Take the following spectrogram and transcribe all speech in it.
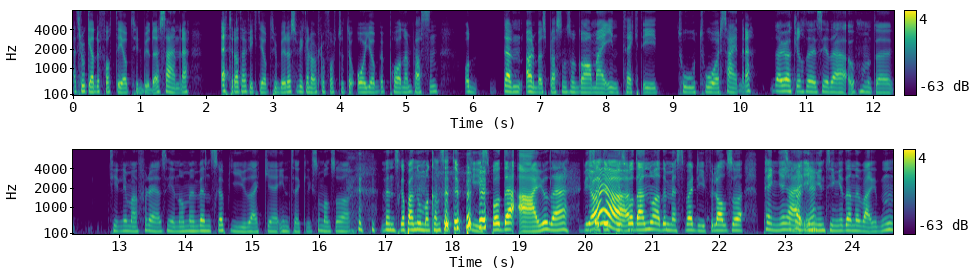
Jeg tror ikke jeg hadde fått det jobbtilbudet seinere. Etter at jeg fikk det jobbtilbudet, så fikk jeg lov til å fortsette å jobbe på den plassen, og den arbeidsplassen som ga meg inntekt i to-to år seinere. Det er jo akkurat det jeg sier. Det er på en måte Tilgi meg for det jeg sier nå, men vennskap gir jo deg ikke inntekt, liksom. Altså, vennskap er noe man kan sette pris på. Det er jo det. Vi Ja, setter ja. pris på Det er noe av det mest verdifulle. Altså, penger er ingenting i denne verden.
